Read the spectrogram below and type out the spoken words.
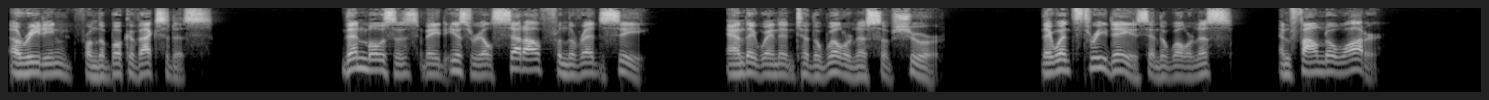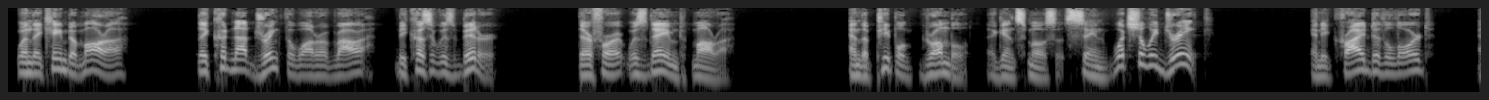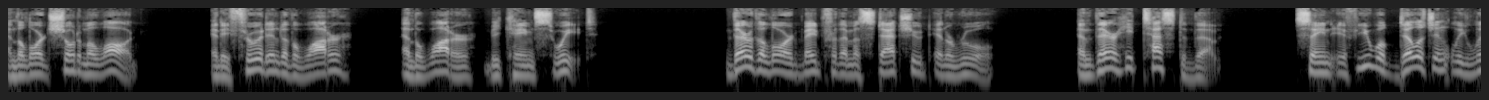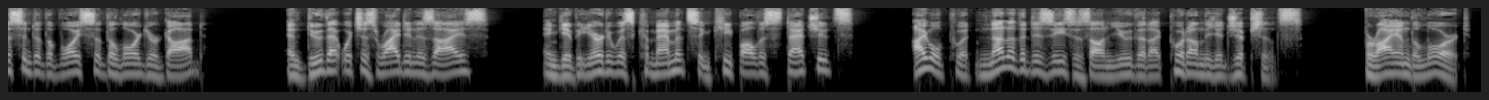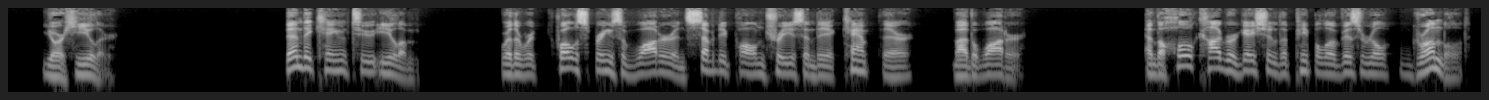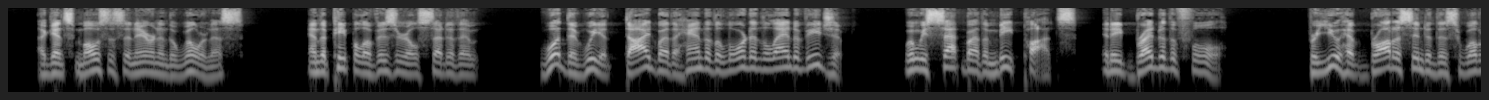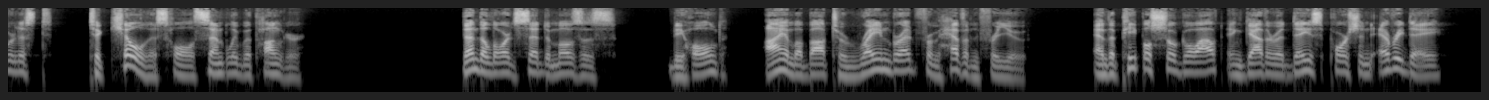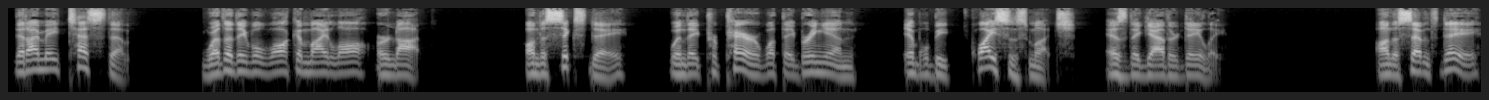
A reading from the book of Exodus. Then Moses made Israel set out from the Red Sea, and they went into the wilderness of Shur. They went three days in the wilderness and found no water. When they came to Marah, they could not drink the water of Marah because it was bitter. Therefore it was named Marah. And the people grumbled against Moses, saying, What shall we drink? And he cried to the Lord and the Lord showed him a log, and he threw it into the water, and the water became sweet. There the Lord made for them a statute and a rule, and there he tested them, saying, If you will diligently listen to the voice of the Lord your God, and do that which is right in his eyes, and give ear to his commandments, and keep all his statutes, I will put none of the diseases on you that I put on the Egyptians, for I am the Lord your healer. Then they came to Elim, where there were twelve springs of water and seventy palm trees, and they camped there by the water. And the whole congregation of the people of Israel grumbled against Moses and Aaron in the wilderness. And the people of Israel said to them, Would that we had died by the hand of the Lord in the land of Egypt, when we sat by the meat pots and ate bread to the full. For you have brought us into this wilderness to kill this whole assembly with hunger. Then the Lord said to Moses, Behold, I am about to rain bread from heaven for you, and the people shall go out and gather a day's portion every day, that I may test them, whether they will walk in my law or not. On the sixth day, when they prepare what they bring in, it will be twice as much as they gather daily. On the seventh day,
